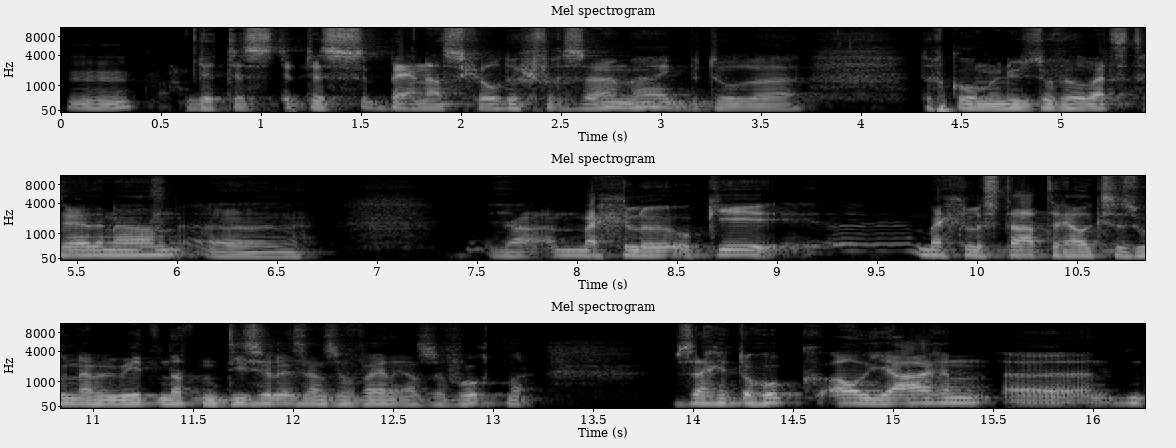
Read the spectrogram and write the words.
-hmm. dit, is, dit is bijna schuldig verzuim. Hè? Ik bedoel, uh, er komen nu zoveel wedstrijden aan. Uh, ja, Mechelen, oké, Mechelen staat er elk seizoen en we weten dat het een diesel is en zo verder enzovoort. Maar we zeggen toch ook al jaren uh,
